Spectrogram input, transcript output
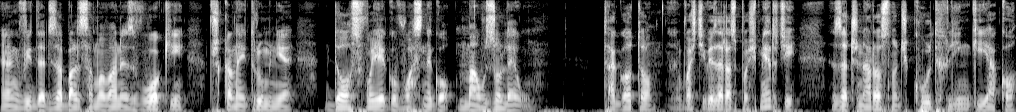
jak widać zabalsamowane zwłoki w szklanej trumnie do swojego własnego mauzoleum. Tak oto, właściwie zaraz po śmierci, zaczyna rosnąć kult Chlinki jako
